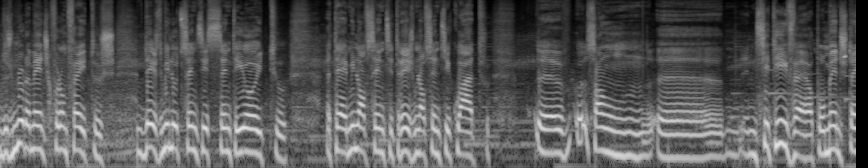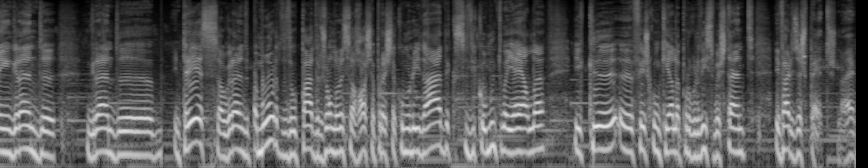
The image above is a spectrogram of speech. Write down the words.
Dos melhoramentos que foram feitos desde 1868 até 1903, 1904, Uh, são uh, iniciativa, ou pelo menos têm grande, grande interesse ou grande amor do padre João Lourenço Rocha por esta comunidade, que se dedicou muito a ela e que uh, fez com que ela progredisse bastante em vários aspectos, não é?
